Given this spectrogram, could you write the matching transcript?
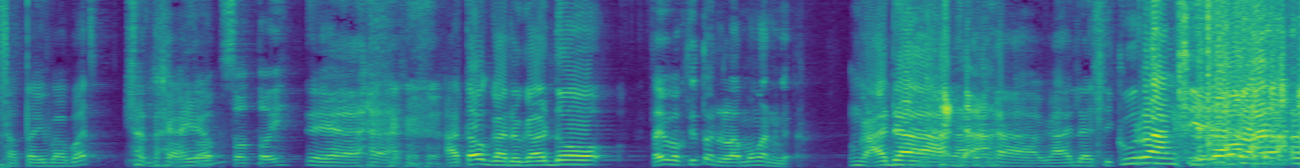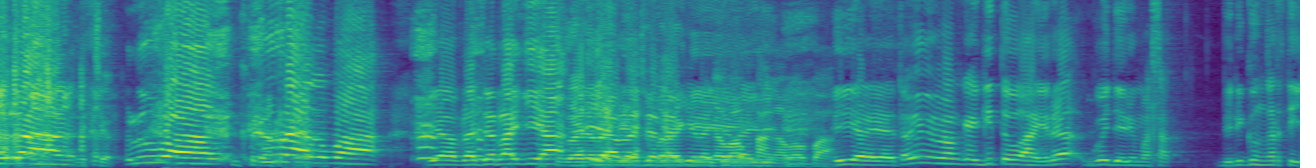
soto babat, soto ayam, Sotoy. ya, atau gado-gado. tapi waktu itu ada lamongan nggak? Nggak ada, nggak ada, nggak ada sih. Kurang sih, kurang, luang, kurang. Pak. Ya belajar lagi ya, Belajar iya lagi, belajar lagi, lagi. belajar lagi. apa-apa, nggak apa-apa. Iya iya, tapi memang kayak gitu. Akhirnya gue jadi masak, jadi gue ngerti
